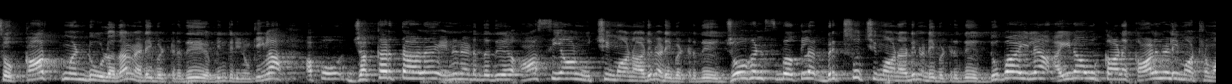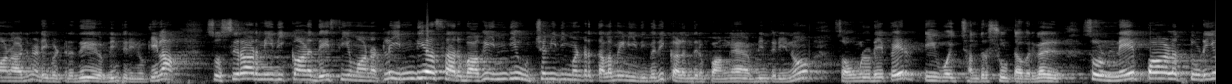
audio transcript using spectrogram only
ஸோ காத்மண்டுவில் தான் நடைபெற்றது அப்படின்னு தெரியும் ஓகேங்களா? அப்போது ஜக்கர்த்தால என்ன நடந்தது? ஆசியான் உச்சி மாநாடு நடைபெற்றது. ஜோஹன்ஸ்பர்க்கில் பிரிக்ஸ் உச்சி மாநாடு நடைபெற்றது. துபாயில் ஐநாவுக்கான காலநிலை மாற்ற மாநாடு நடைபெற்றது அப்படின்னு தெரியும் ஓகேங்களா? ஸோ சிறார் நீதிக்கான தேசிய மாநாட்டில் இந்தியா சார்பாக இந்திய உச்சநீதிமன்ற தலைமை நீதிபதி கலந்திருப்பாங்க அப்படின்னு தெரியணும் ஸோ அவங்களுடைய பேர் டி ஒய் சந்திரசூட் அவர்கள். ஸோ நேபாளத்துடைய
